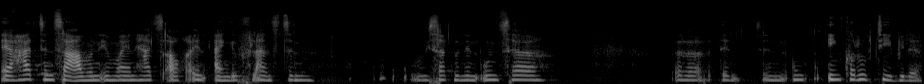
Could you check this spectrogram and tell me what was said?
er hat den Samen in mein Herz auch ein, eingepflanzt, den, wie sagt man, den unser, äh, den, den Inkorruptibile.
